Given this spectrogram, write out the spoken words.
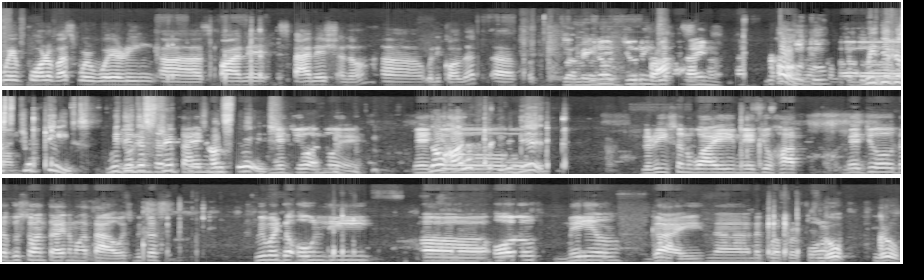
where four of us were wearing uh Spanish Spanish ano? Uh what do you call that? Uh You know, during that time, Oh, we did the um, striptease. We did the during striptease on stage. Medyo ano eh. Medyo, No, honestly, we did. The reason why medyo hot, medyo nagustuhan tayo ng mga tao is because we were the only uh, all male guy na nagpa-perform. Group, group.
